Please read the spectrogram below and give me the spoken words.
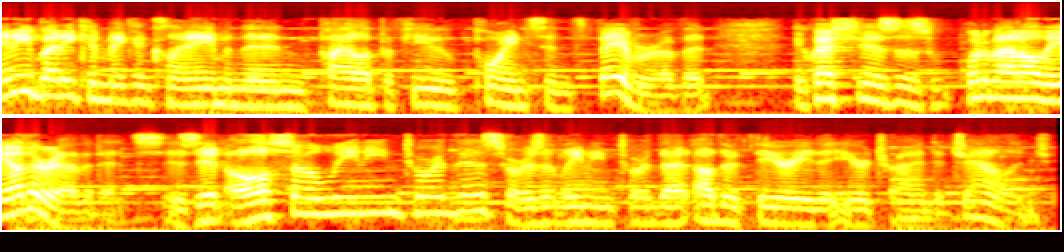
Anybody can make a claim and then pile up a few points in favor of it. The question is, is what about all the other evidence? Is it also leaning toward this or is it leaning toward that other theory that you're trying to challenge?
